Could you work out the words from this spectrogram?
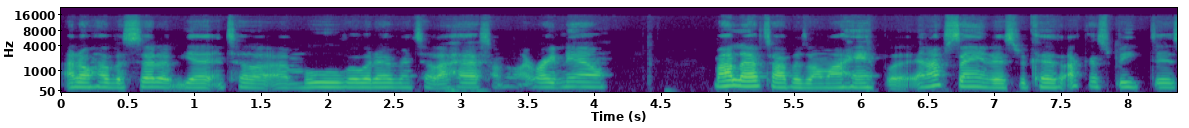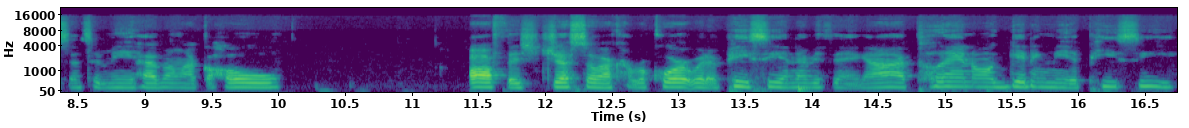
I don't have a setup yet until I move or whatever. Until I have something like right now, my laptop is on my hamper, and I'm saying this because I can speak this into me having like a whole office just so I can record with a PC and everything. And I plan on getting me a PC,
